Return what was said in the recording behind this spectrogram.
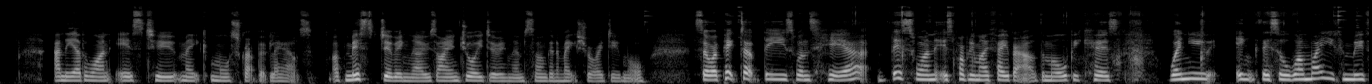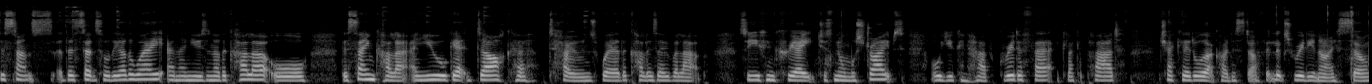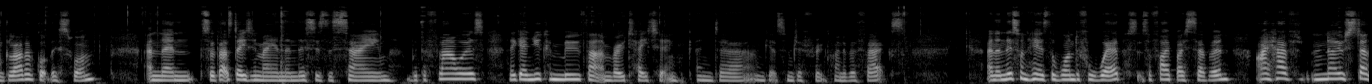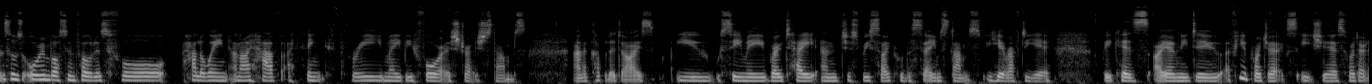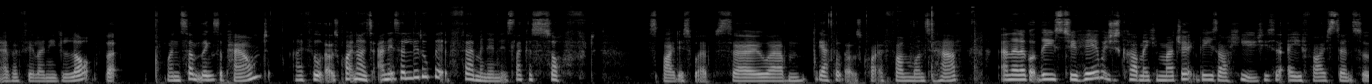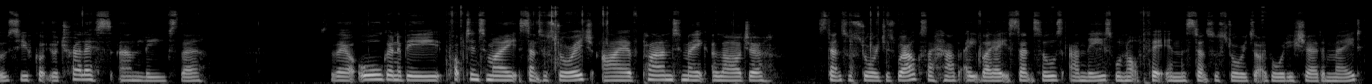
and the other one is to make more scrapbook layouts. I've missed doing those. I enjoy doing them, so I'm going to make sure I do more. So I picked up these ones here. This one is probably my favourite out of them all because when you ink this all one way, you can move the, stance, the stencil the other way and then use another colour or the same colour and you will get darker tones where the colours overlap. So you can create just normal stripes or you can have grid effect like a plaid, checkered, all that kind of stuff. It looks really nice. So I'm glad I've got this one. And then, so that's Daisy May and then this is the same with the flowers. And again, you can move that and rotate it and, and, uh, and get some different kind of effects. And then this one here is the Wonderful Web. So it's a 5 by 7 I have no stencils or embossing folders for Halloween. And I have, I think, three, maybe four at a stretch stamps and a couple of dies. You see me rotate and just recycle the same stamps year after year because I only do a few projects each year. So I don't ever feel I need a lot. But when something's a pound, I thought that was quite nice. And it's a little bit feminine. It's like a soft spider's web. So um yeah i thought that was quite a fun one to have. And then i've got these two here which is card making magic. These are huge. These are a5 stencils. So you've got your trellis and leaves there. So they are all going to be popped into my stencil storage. I have planned to make a larger stencil storage as well because i have 8 by 8 stencils and these will not fit in the stencil storage that i've already shared and made.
